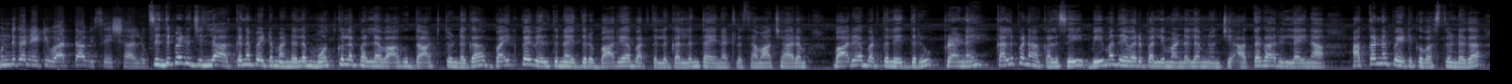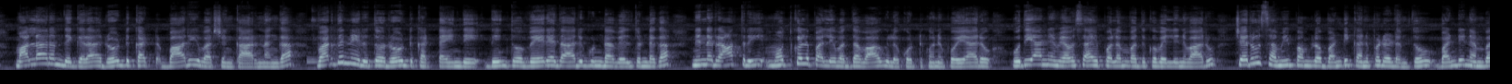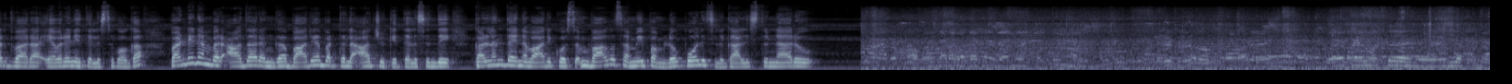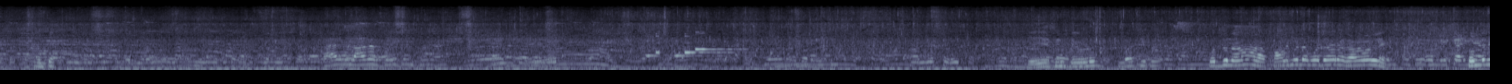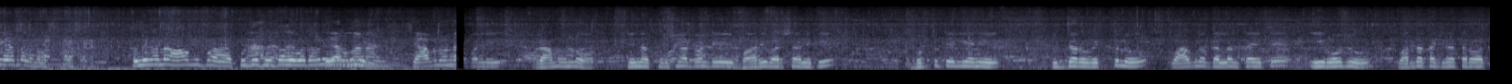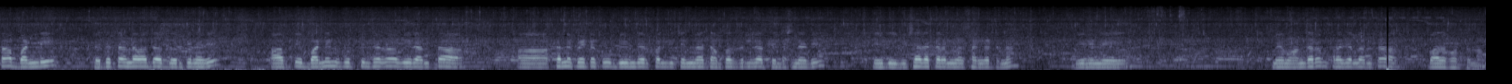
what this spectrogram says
ముందుగా నేటి వార్తా విశేషాలు. సిద్దిపేట జిల్లా అక్కనపేట మండలం మోత్కులపల్లె వాగు దాటుతుండగా బైక్పై వెళ్తున్న ఇద్దరు భార్యాభర్తలు గల్లంతైనట్లు సమాచారం. భార్యాభర్తలు ఇద్దరు ప్రణయ్ కల్పన కలిసి భీమదేవరపల్లి మండలం నుంచి అత్తగారిల్లైన అక్కన్నపేటకు వస్తుండగా మల్లారం దగ్గర రోడ్డు కట్ భారీ వర్షం కారణంగా వరద నీరుతో రోడ్డు కట్ అయింది దీంతో వేరే దారి గుండా వెళ్తుండగా నిన్న రాత్రి మోత్కులపల్లి వద్ద వాగులో కొట్టుకొని పోయారు. ఉదయాన్నే వ్యవసాయ పొలం వద్దకు వెళ్ళిన వారు చెరువు సమీపంలో బండి కనపడడంతో బండి నెంబర్ ద్వారా ఎవరని తెలుసుకోగా? బండి నెంబర్ ఆధారంగా భార్యాభర్తల ఆచూకీ తెలిసింది. కళ్ళంతైన వారి కోసం వాగు సమీపంలో పోలీసులు గాలిస్తున్నారు. చేసిన దేవుడు? పొద్దున పాలపీట పోతే కలవాలి. తొమ్మిది గంటలకు. తొమ్మిది గంటల ఆకు చేపలు గ్రామంలో నిన్న కురిసినటువంటి భారీ వర్షానికి గుర్తు తెలియని ఇద్దరు వ్యక్తులు వాగులో గల్లంత అయితే ఈరోజు వరద తగ్గిన తర్వాత బండి పెద్ద తండ వద్ద దొరికినది. ఆ బండిని గుర్తించగా వీరంతా అక్కన్నపేటకు భీమదేవరపల్లికి చెందిన దంపతులుగా తెలిసినది. ఇది విషాదకరమైన సంఘటన. దీనిని మేము అందరం ప్రజలంతా బాధపడుతున్నాం.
